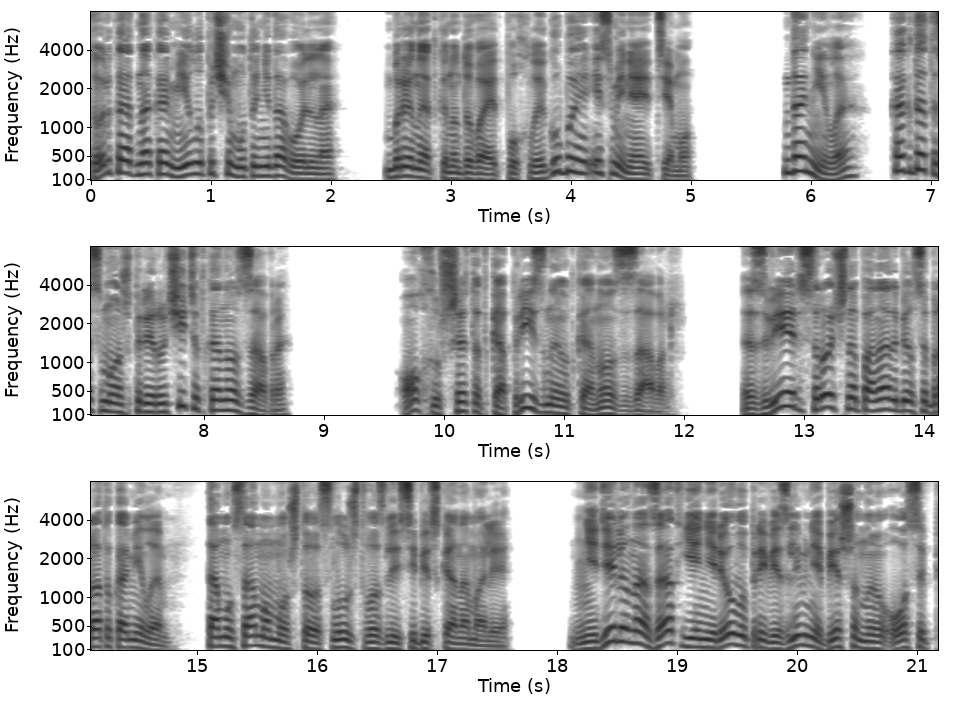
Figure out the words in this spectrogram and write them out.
Только одна Камила почему-то недовольна. Брюнетка надувает пухлые губы и сменяет тему. «Данила, когда ты сможешь приручить утконос-завра?» Ох уж этот капризный утконос-завр. Зверь срочно понадобился брату Камилы, тому самому, что служит возле сибирской аномалии. Неделю назад Янеревы привезли мне бешеную особь,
